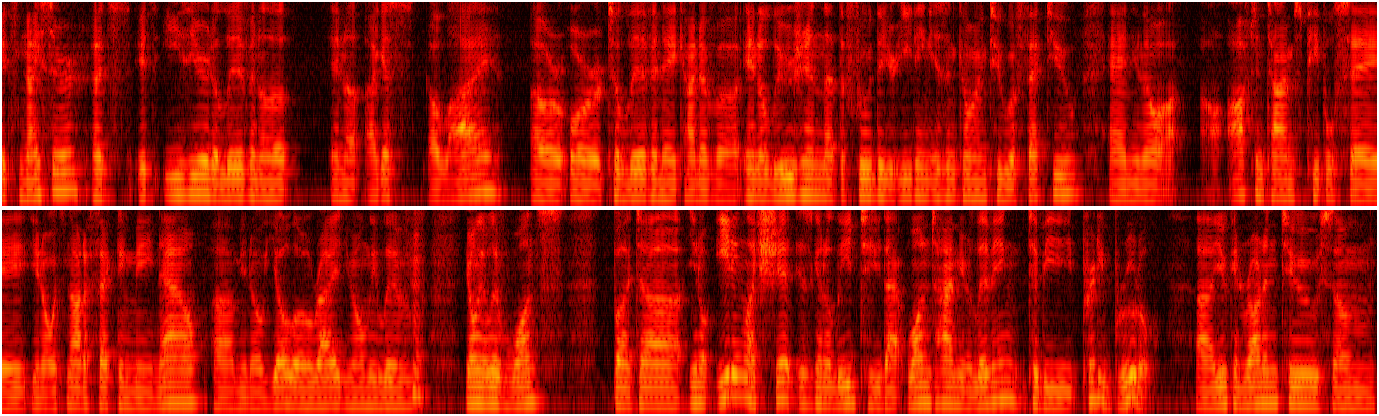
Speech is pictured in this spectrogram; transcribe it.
it's nicer. It's it's easier to live in a in a I guess a lie or or to live in a kind of a, an illusion that the food that you're eating isn't going to affect you. And you know, oftentimes people say, you know, it's not affecting me now. Um, you know, YOLO, right? You only live you only live once. But uh, you know, eating like shit is going to lead to that one time you're living to be pretty brutal. Uh, you can run into some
